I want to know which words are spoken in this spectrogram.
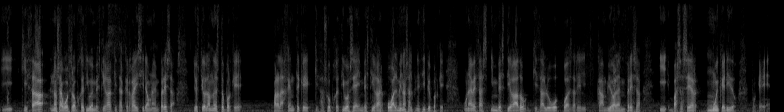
y quizá no sea vuestro objetivo investigar, quizá querráis ir a una empresa. Yo estoy hablando de esto porque para la gente que quizás su objetivo sea investigar, o al menos al principio, porque una vez has investigado, quizá luego puedas dar el cambio a la empresa y vas a ser muy querido, porque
